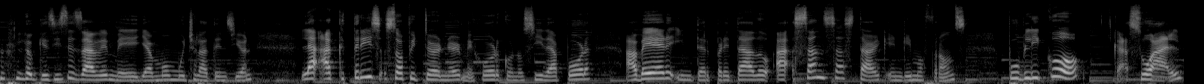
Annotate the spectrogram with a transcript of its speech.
lo que sí se sabe me llamó mucho la atención. La actriz Sophie Turner, mejor conocida por haber interpretado a Sansa Stark en Game of Thrones, publicó, casual,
